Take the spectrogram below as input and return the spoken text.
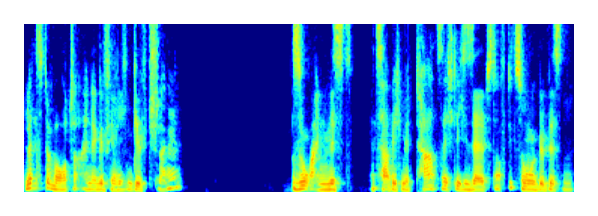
Letzte Worte einer gefährlichen Giftschlange? So ein Mist. Jetzt habe ich mir tatsächlich selbst auf die Zunge gebissen.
